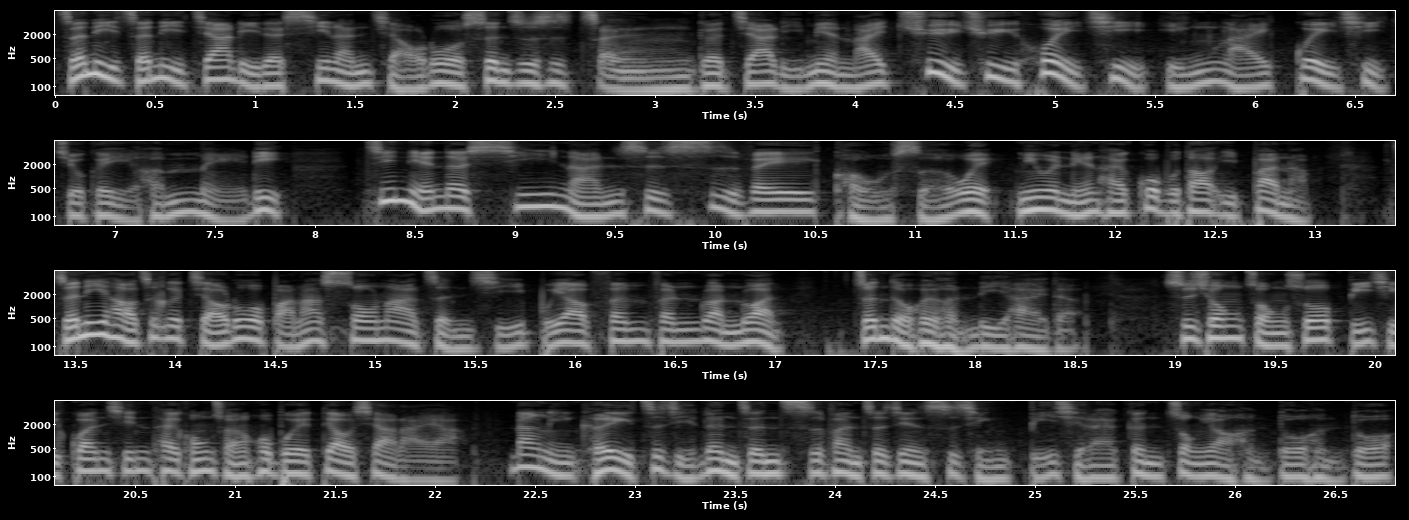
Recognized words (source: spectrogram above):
整理整理家里的西南角落，甚至是整个家里面，来去去晦气，迎来贵气，就可以很美丽。今年的西南是是非口舌位，因为年还过不到一半呢。整理好这个角落，把它收纳整齐，不要纷纷乱乱，真的会很厉害的。师兄总说，比起关心太空船会不会掉下来啊，让你可以自己认真吃饭这件事情，比起来更重要很多很多。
